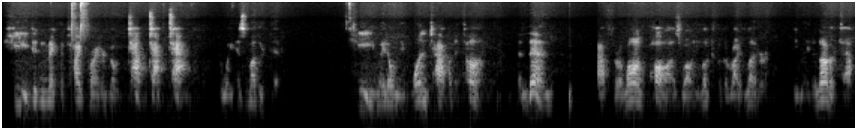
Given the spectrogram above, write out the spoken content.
He didn't make the typewriter go tap, tap, tap the way his mother did. He made only one tap at a time, and then, after a long pause while he looked for the right letter, he made another tap.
